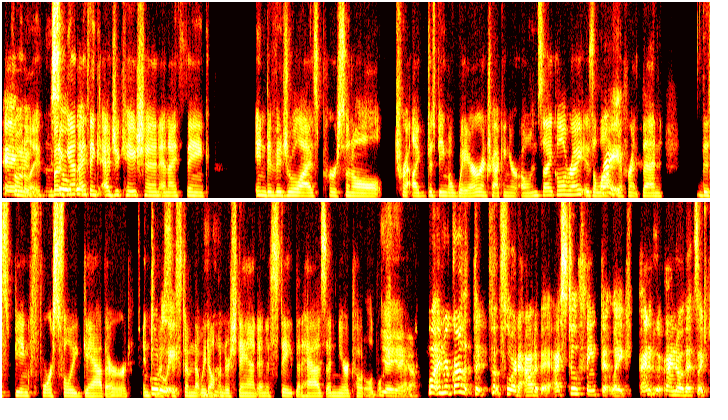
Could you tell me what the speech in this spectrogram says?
And totally. But so, again, like, I think education and I think individualized personal tra- like just being aware and tracking your own cycle, right, is a lot right. different than this being forcefully gathered into Totally. a system that we don't Mhm. understand in a state that has a near total abortion Yeah, yeah, ban. yeah. Well, and regardless, to put Florida out of it, I still think that like, and I know that's like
